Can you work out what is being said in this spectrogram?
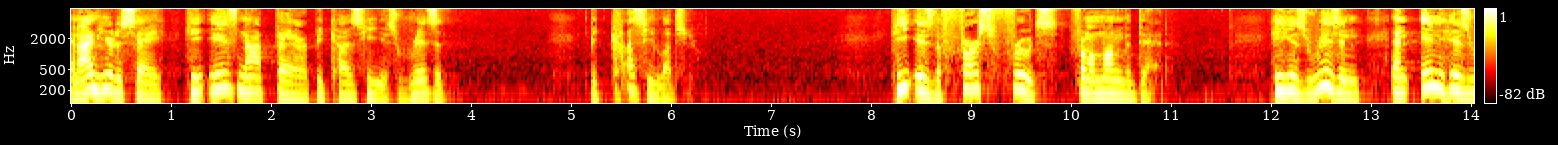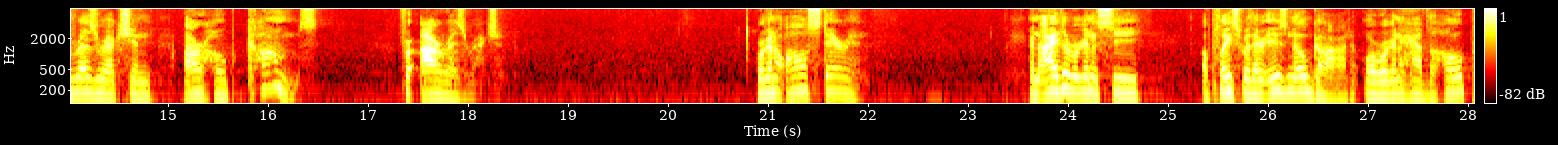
And I'm here to say, He is not there because He is risen, because He loves you. He is the first fruits from among the dead. He is risen, and in his resurrection, our hope comes for our resurrection. We're going to all stare in. And either we're going to see a place where there is no God, or we're going to have the hope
